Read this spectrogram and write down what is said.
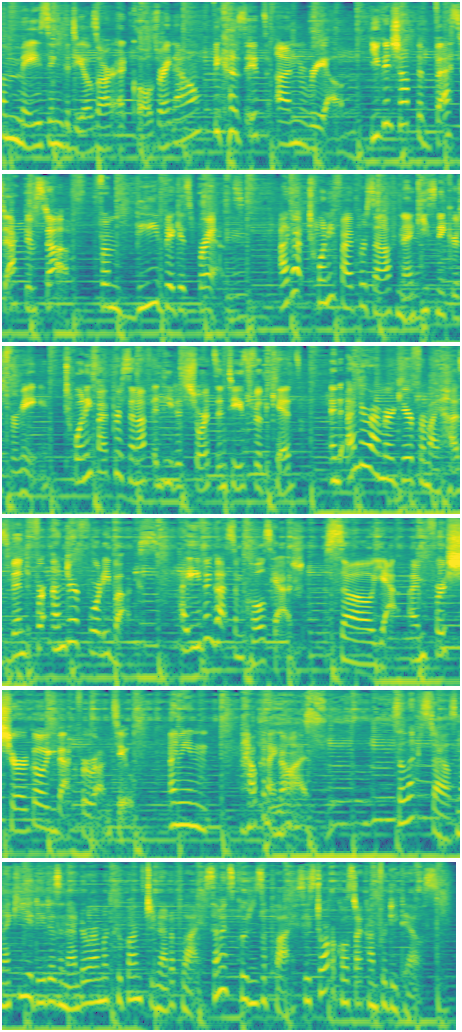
Amazing the deals are at Kohl's right now? Because it's unreal. You can shop the best active stuff from the biggest brands. I got 25% off Nike sneakers for me, 25% off Adidas shorts and tees for the kids, and Under Armour gear for my husband for under 40 bucks. I even got some Kohl's cash. So yeah, I'm for sure going back for round two. I mean, how could I not? Select styles, Nike, Adidas, and Under Armour coupons do not apply. Some exclusions apply. See store or Kohl's.com for details.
